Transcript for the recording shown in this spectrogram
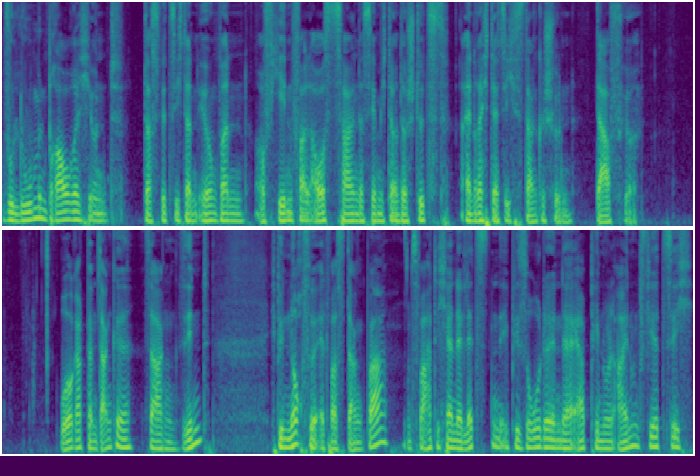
Volumen brauche ich und das wird sich dann irgendwann auf jeden Fall auszahlen, dass ihr mich da unterstützt. Ein recht herzliches Dankeschön dafür. Wo wir gerade beim Danke sagen sind, ich bin noch für etwas dankbar. Und zwar hatte ich ja in der letzten Episode in der RP 041,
